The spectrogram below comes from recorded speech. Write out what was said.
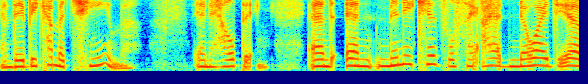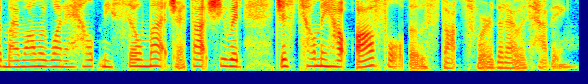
And they become a team in helping. And and many kids will say, I had no idea my mom would want to help me so much. I thought she would just tell me how awful those thoughts were that I was having.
